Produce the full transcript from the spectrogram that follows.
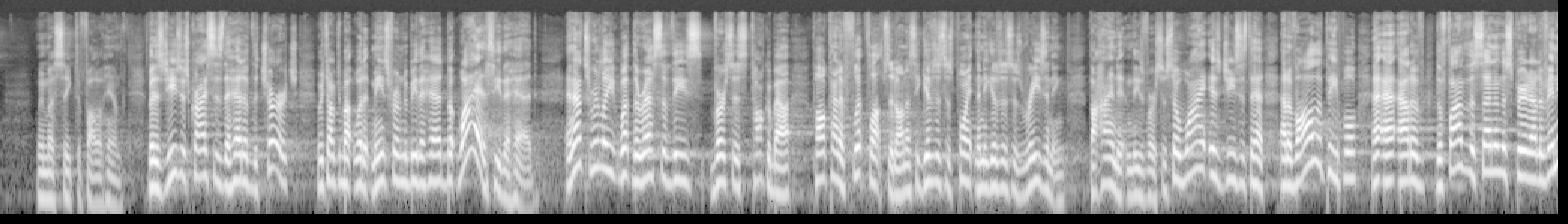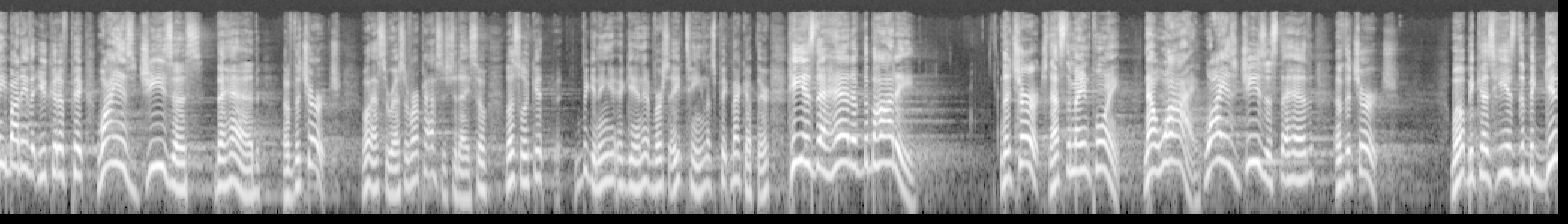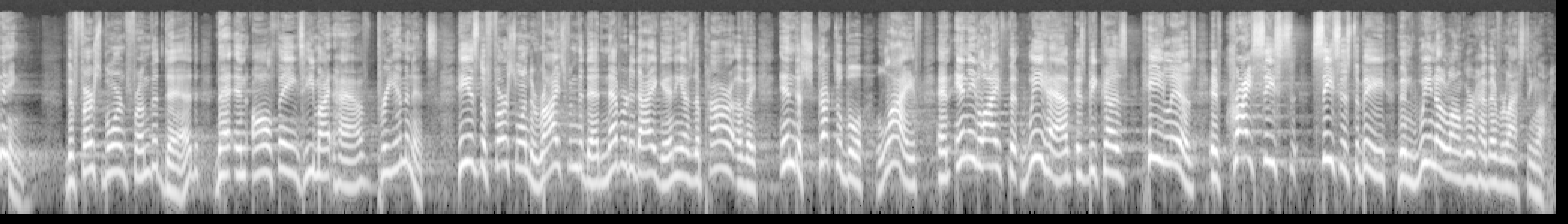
We must seek to follow him. But as Jesus Christ is the head of the church, we talked about what it means for him to be the head, but why is he the head? And that's really what the rest of these verses talk about. Paul kind of flip flops it on us. He gives us his point, then he gives us his reasoning behind it in these verses. So, why is Jesus the head? Out of all the people, out of the Father, the Son, and the Spirit, out of anybody that you could have picked, why is Jesus the head of the church? Well, that's the rest of our passage today. So, let's look at beginning again at verse 18. Let's pick back up there. He is the head of the body, the church. That's the main point. Now, why? Why is Jesus the head of the church? Well, because he is the beginning the firstborn from the dead, that in all things he might have preeminence. He is the first one to rise from the dead, never to die again. He has the power of an indestructible life, and any life that we have is because he lives. If Christ ceases to be, then we no longer have everlasting life.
